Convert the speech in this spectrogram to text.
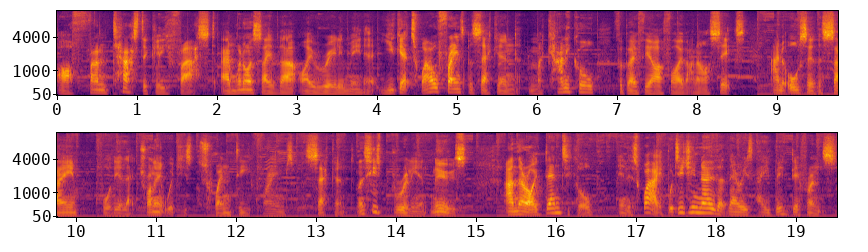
are fantastically fast and when I say that I really mean it. You get 12 frames per second mechanical for both the R5 and R6 and also the same for the electronic which is 20 frames per second. This is brilliant news and they're identical in this way. But did you know that there is a big difference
